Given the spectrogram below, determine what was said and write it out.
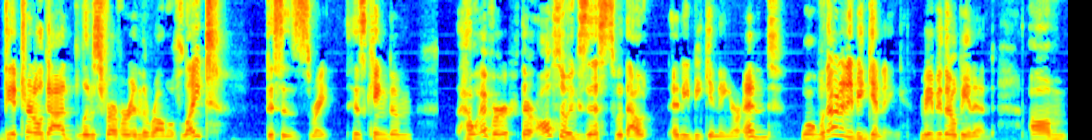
the eternal God lives forever in the realm of light. This is, right, his kingdom. However, there also exists without any beginning or end. Well, without any beginning. Maybe there'll be an end. Um,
